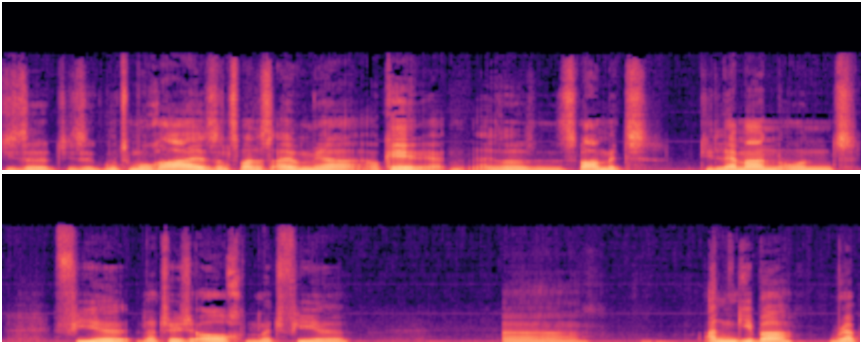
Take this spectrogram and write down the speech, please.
diese, diese gute Moral, sonst war das Album ja okay. Also es war mit Dilemmern und viel, natürlich auch mit viel äh, Angeber-Rap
